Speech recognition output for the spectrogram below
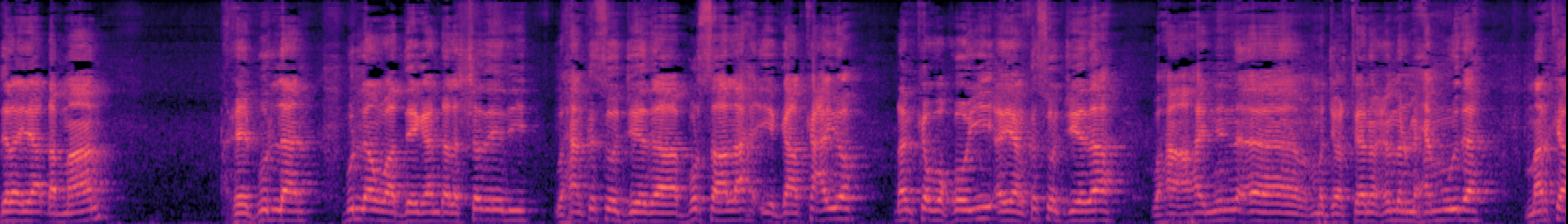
dirayaa dhammaan reer puntland. Puntland waa deegaan dhalashadeedii. Waxaan ka soo jeedaa bursaalax iyo gaalkacyo dhanka waqooyi ayaan ka soo jeedaa. Waxaan ahay nin majoorteeno cumar maxamuudah marka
